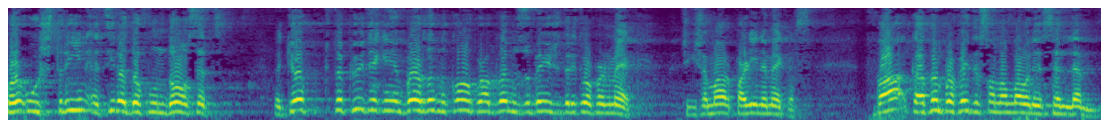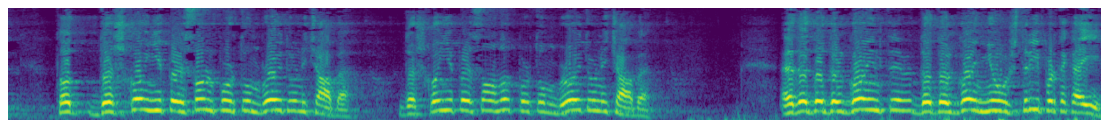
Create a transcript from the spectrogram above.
për ushtrinë e cila do fundoset, Dhe kjo këtë pyetje kemi bërë thotë në kohën kur Abdullah ibn Zubair ishte drejtuar për në Mekë, që kishte marrë parinë e Mekës. Tha, ka thënë profeti sallallahu alaihi wasallam, thotë do shkojë një person për t'u mbrojtur në Qabe. Do shkojë një person thotë për t'u mbrojtur në Qabe. Edhe do dërgojnë të, do dërgojnë një ushtri për tek ai.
